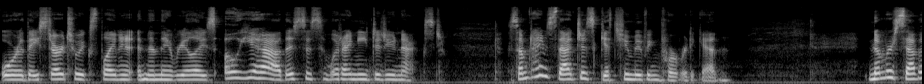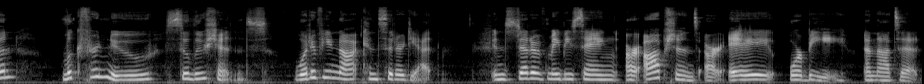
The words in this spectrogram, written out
or they start to explain it, and then they realize, oh, yeah, this is what I need to do next. Sometimes that just gets you moving forward again. Number seven, look for new solutions. What have you not considered yet? Instead of maybe saying our options are A or B, and that's it.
